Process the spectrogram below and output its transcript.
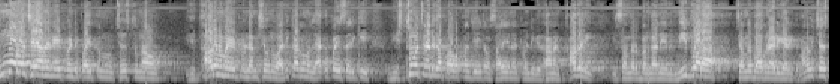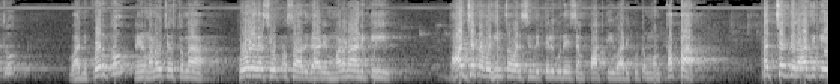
ఇమ్మోరల్ చేయాలనేటువంటి ప్రయత్నం నువ్వు చేస్తున్నావు. ఇది దారుణమైనటువంటి అంశం. నువ్వు అధికారంలో లేకపోయేసరికి నీ ఇష్టం వచ్చినట్టుగా ప్రవర్తన చేయడం సరైనటువంటి విధానం కాదని ఈ సందర్భంగా నేను మీ ద్వారా చంద్రబాబు నాయుడు గారికి మనవి చేస్తూ వారిని కోరుతూ నేను మనవి చేస్తున్న కోడెల శివప్రసాద్ గారి మరణానికి బాధ్యత వహించవలసింది తెలుగుదేశం పార్టీ వారి కుటుంబం తప్ప ప్రత్యర్థి రాజకీయ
